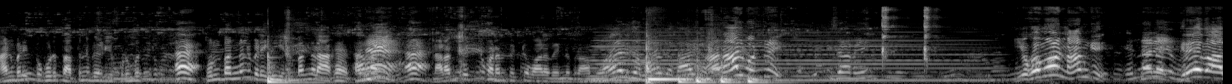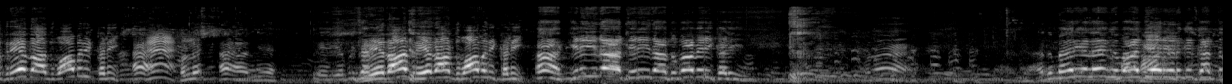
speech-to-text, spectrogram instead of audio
அன்பளிப்பு கொடுத்த அத்தனை பேருடைய குடும்பத்திலும் துன்பங்கள் விலகி இன்பங்களாக. நலம் பெற்று வளம் பெற்று வாழ வேண்டும் ஆனால் ஒன்று. சாமி? யுகமோ நான்கு. கிரேதா திரேதா துவாபரி களி. சொல்லு. கிரேதா திரேதா துவாபரி களி. ஆ, கிளியுதா தெரியுதா துபாவேரி களி. அது மாதிரி எல்லாம் எங்க வாத்தியார் எனக்கு கத்து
